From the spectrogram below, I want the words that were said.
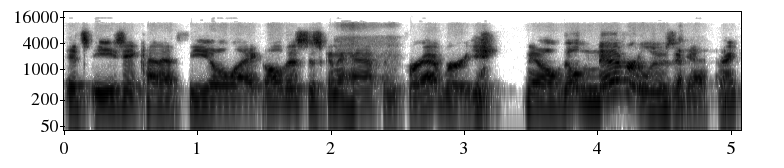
it's easy to kind of feel like, oh, this is going to happen forever. You know, they'll never lose again, right?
